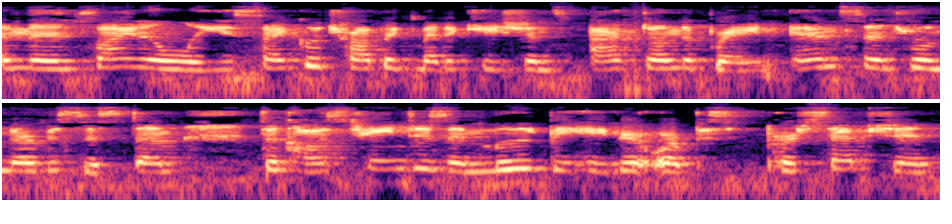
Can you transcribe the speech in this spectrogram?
And then finally, psychotropic medications act on the brain and central nervous system to cause changes in mood, behavior, or perception.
